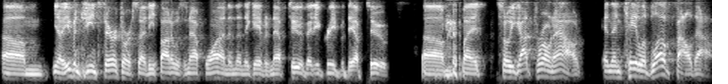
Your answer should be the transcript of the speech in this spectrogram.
um, you know, even Gene Steratore said he thought it was an F1 and then they gave it an F2. Then he agreed with the F2. Um, but so he got thrown out and then Caleb Love fouled out.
